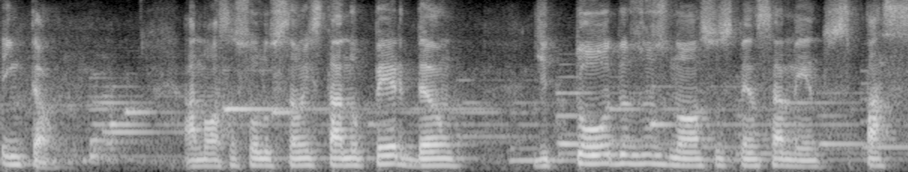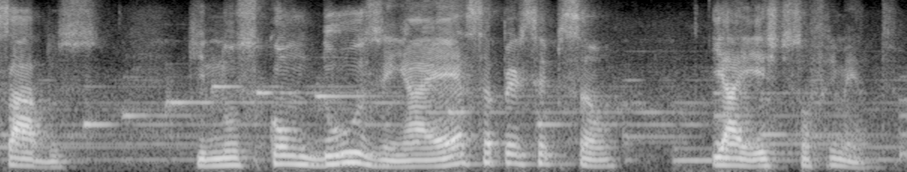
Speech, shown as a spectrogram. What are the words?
Então, a nossa solução está no perdão de todos os nossos pensamentos passados que nos conduzem a essa percepção e a este sofrimento.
